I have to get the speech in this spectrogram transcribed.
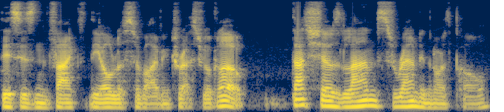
This is, in fact, the oldest surviving terrestrial globe. That shows land surrounding the North Pole.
